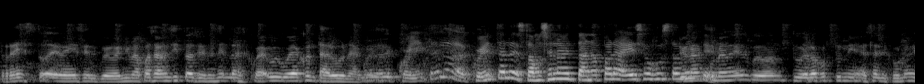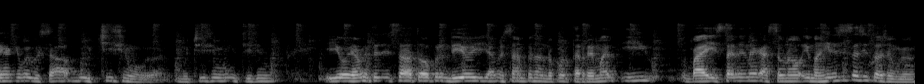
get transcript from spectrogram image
Resto de veces, weón. Y me ha pasado en situaciones en las cuales... Uy, voy a contar una, weón. Cuéntala, cuéntala, estamos en la ventana para eso Yo una, justamente. una vez, weón, tuve la oportunidad de salir con una vieja que me gustaba muchísimo, weón. Muchísimo, muchísimo. Y obviamente yo estaba todo prendido y ya me estaba empezando a portar re mal. Y va ahí esta nena gasta una... Imagínense esta situación, weón.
